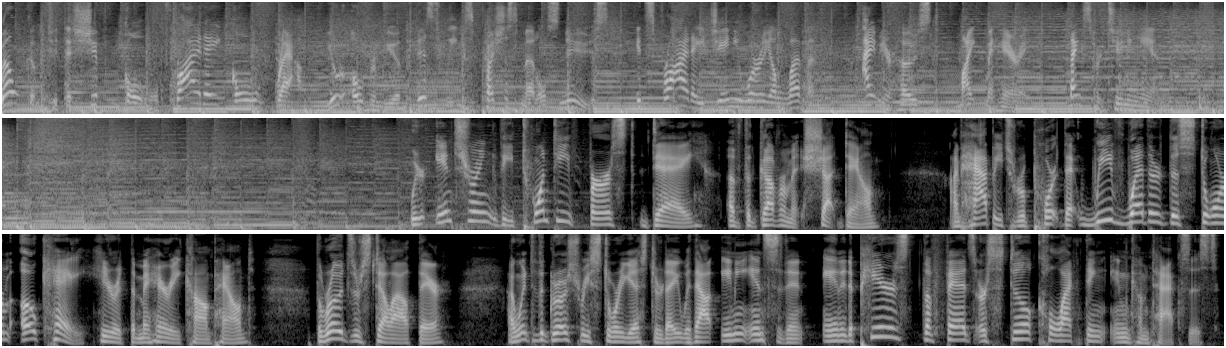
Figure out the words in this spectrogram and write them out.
Welcome to the Shift Gold Friday Gold Wrap, your overview of this week's precious metals news. It's Friday, January 11th. I'm your host, Mike Maharrey. Thanks for tuning in. We're entering the 21st day of the government shutdown. I'm happy to report that we've weathered the storm okay here at the Maharrey compound. The roads are still out there. I went to the grocery store yesterday without any incident, and it appears the feds are still collecting income taxes.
